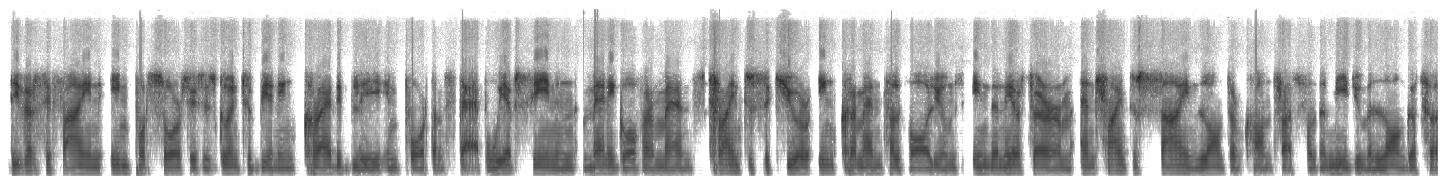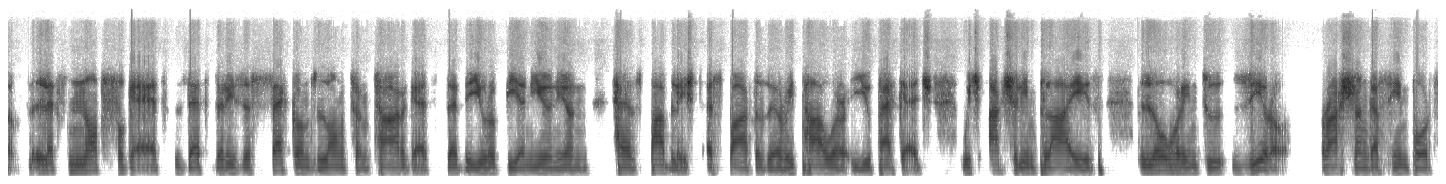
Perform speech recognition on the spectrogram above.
Diversifying import sources is going to be an incredibly important step. We have seen many governments trying to secure incremental volumes in the near term and trying to sign long term contracts for the medium and longer term. Let's not forget that there is a second long term target that the European Union has published as part of the Repower EU package, which actually implies lowering to zero Russian gas imports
